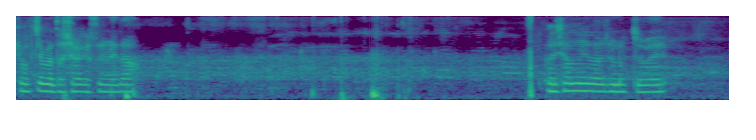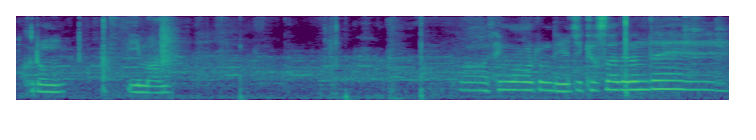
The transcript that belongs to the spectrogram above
저녁쯤에 다시 하겠습니다. 다시 합니다, 저녁쯤에. 그럼, 이만. 와, 생방을 좀 더 일찍 켰어야 되는데.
